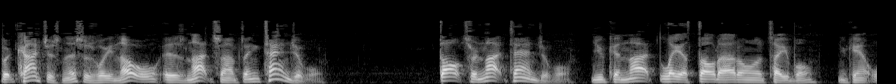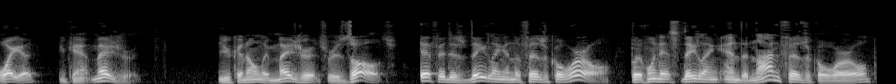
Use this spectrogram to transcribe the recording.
But consciousness, as we know, is not something tangible. Thoughts are not tangible. You cannot lay a thought out on a table. You can't weigh it. You can't measure it. You can only measure its results if it is dealing in the physical world. But when it's dealing in the non-physical world,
